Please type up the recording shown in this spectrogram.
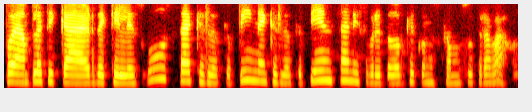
puedan platicar de qué les gusta, qué es lo que opinan, qué es lo que piensan y sobre todo que conozcamos su trabajo.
